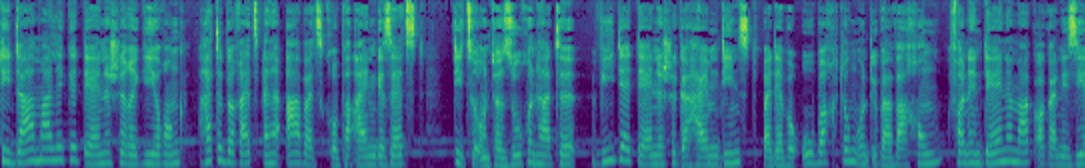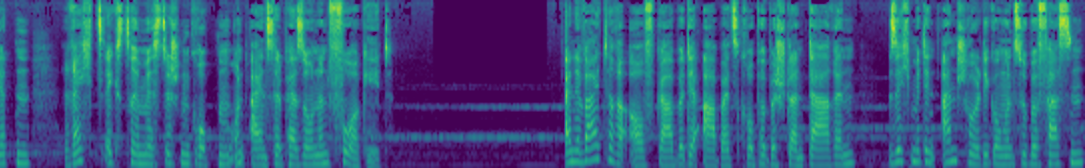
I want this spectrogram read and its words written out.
Die damalige dänische Regierung hatte bereits eine Arbeitsgruppe eingesetzt, die zu untersuchen hatte, wie der dänische Geheimdienst bei der Beobachtung und Überwachung von in Dänemark organisierten rechtsextremistischen Gruppen und Einzelpersonen vorgeht. Eine weitere Aufgabe der Arbeitsgruppe bestand darin, sich mit den Anschuldigungen zu befassen,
